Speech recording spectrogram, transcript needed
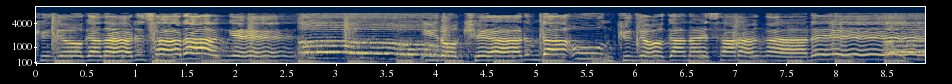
그녀가 나를 사랑해 이렇게 아름다운 그녀가 날 사랑하네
